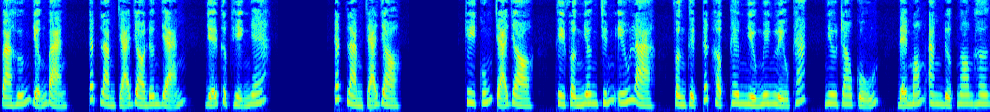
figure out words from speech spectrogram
và hướng dẫn bạn, cách làm chả giò đơn giản, dễ thực hiện nhé. Cách làm chả giò Khi cuốn chả giò, thì phần nhân chính yếu là, phần thịt kết hợp thêm nhiều nguyên liệu khác, như rau củ, để món ăn được ngon hơn.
